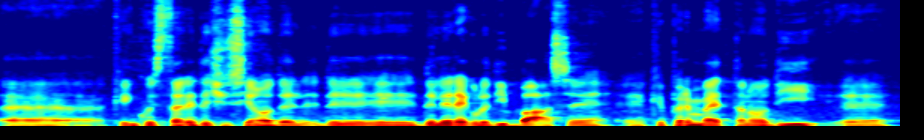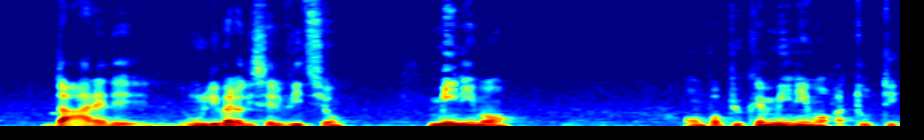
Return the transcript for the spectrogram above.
eh, che in questa rete ci siano delle, de- delle regole di base eh, che permettano di eh, dare de- un livello di servizio minimo o un po' più che minimo a tutti.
